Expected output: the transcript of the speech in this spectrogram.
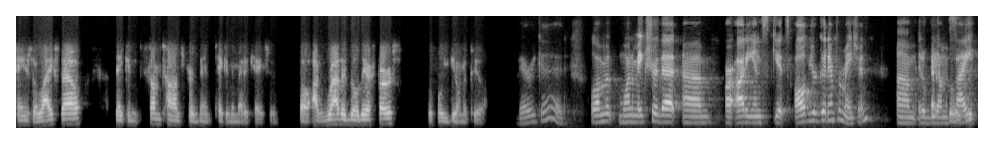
change their lifestyle, they can sometimes prevent taking the medication. So I'd rather go there first before you get on the pill. Very good. Well, I want to make sure that um, our audience gets all of your good information. Um, it'll be Absolutely. on the site.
